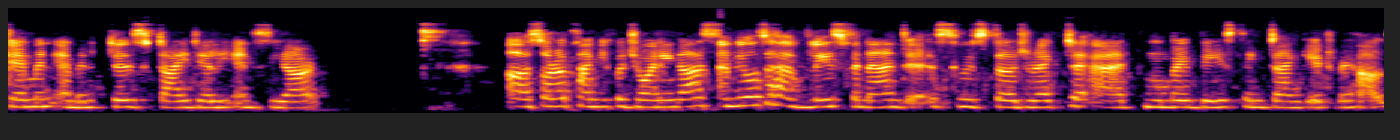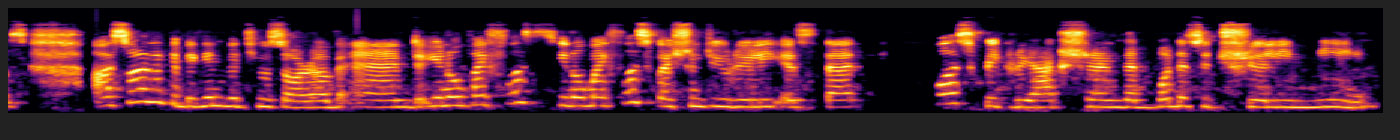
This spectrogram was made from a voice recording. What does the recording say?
Chairman Emeritus, TiE Delhi NCR. Uh, Saurabh, thank you for joining us. And we also have Blaise Fernandez, who is the director at Mumbai-based think tank Gateway House. Uh, I'd like to begin with you, Saurabh. And you know, my first, you know, my first question to you really is that first quick reaction that what does it really mean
